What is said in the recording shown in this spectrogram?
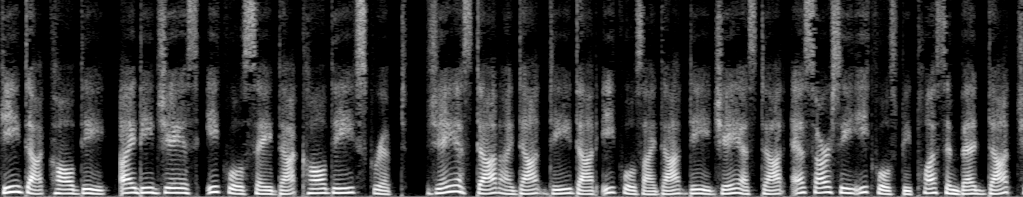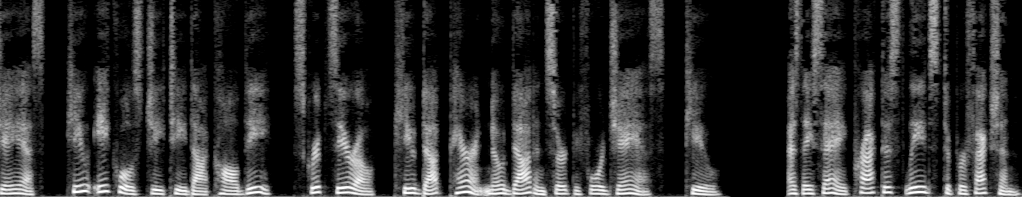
g dot call d, idjs equals say dot call d script js.i.d. equals i.d js.src equals b plus embed dot js q equals gt dot call d script 0 q.parent node. insert before js q as they say practice leads to perfection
